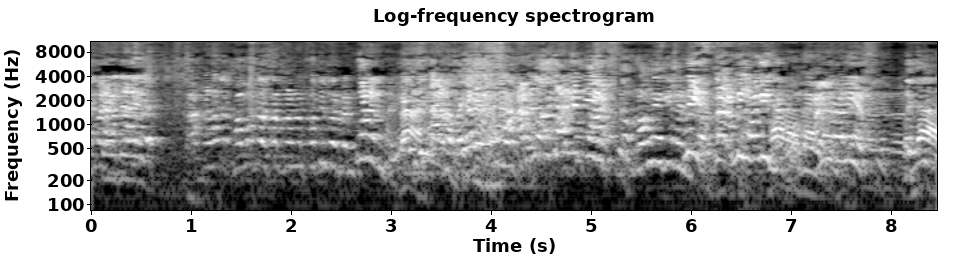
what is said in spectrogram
আপনাদের আপনারা তো ক্ষমতা আছে আপনারা ক্ষতি করবেন করেন ভাই না,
